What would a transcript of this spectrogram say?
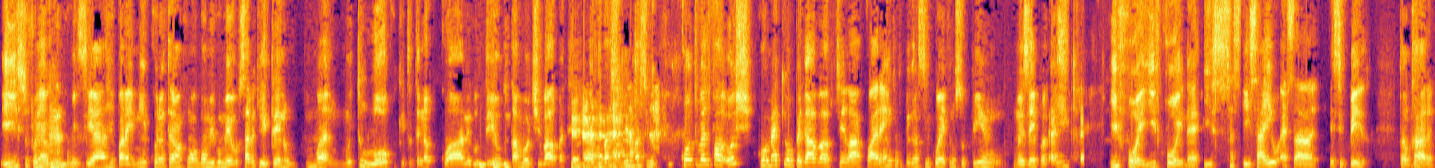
E isso foi algo que eu uhum. comecei a reparar em mim quando eu treinava com algum amigo meu. Sabe aquele treino, mano, muito louco que tu treina com um amigo teu, tu tá motivado, vai, vai subindo, vai subindo. Quando tu vai falar, oxe, como é que eu pegava, sei lá, 40, tô pegando 50 no supino, um exemplo aqui. E foi, e foi, né? E, e saiu essa, esse peso. Então, cara,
